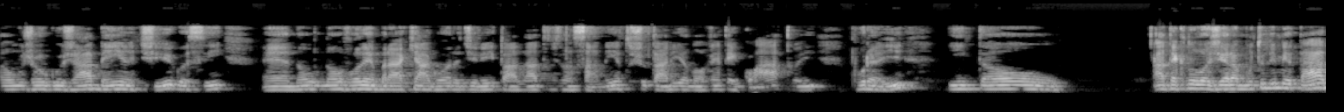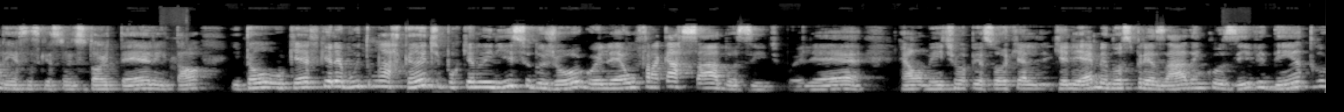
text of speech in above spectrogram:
é um jogo já bem antigo, assim, é, não, não vou lembrar aqui agora direito a data de lançamento, chutaria 94 aí, por aí, então a tecnologia era muito limitada em essas questões de storytelling e tal. Então o Kefka ele é muito marcante porque no início do jogo ele é um fracassado assim, tipo, ele é realmente uma pessoa que, é, que ele é menosprezada inclusive dentro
